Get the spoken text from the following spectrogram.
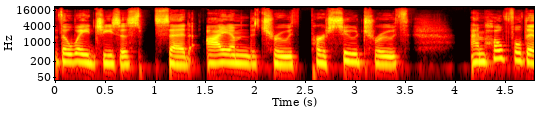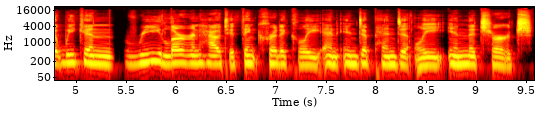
the way Jesus said, I am the truth, pursue truth. I'm hopeful that we can relearn how to think critically and independently in the church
